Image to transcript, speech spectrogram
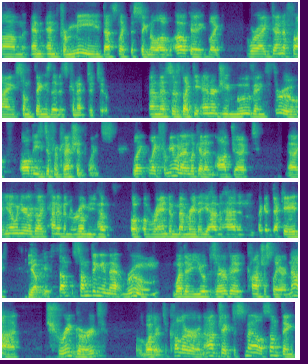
Um, and, and for me, that's like the signal of, okay, like we're identifying some things that it's connected to. And this is like the energy moving through all these different connection points. Like, like for me, when I look at an object, uh, you know, when you're like kind of in a room, you have a, a, random memory that you haven't had in like a decade. Yep. Some, something in that room, whether you observe it consciously or not, triggered, whether it's a color or an object, a smell, something,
